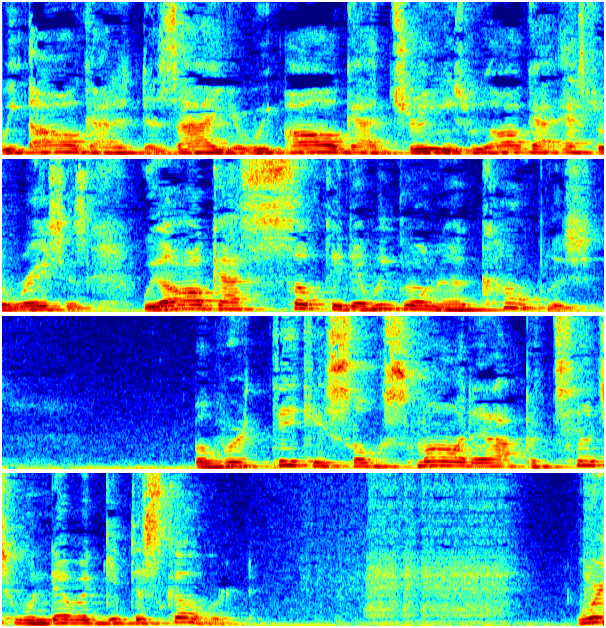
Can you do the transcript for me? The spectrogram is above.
We all got a desire. We all got dreams. We all got aspirations. We all got something that we want to accomplish. But we're thinking so small that our potential will never get discovered. We're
